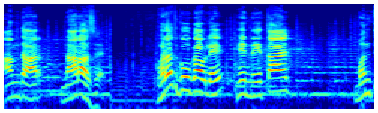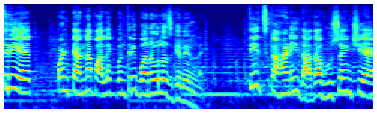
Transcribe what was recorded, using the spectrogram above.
आमदार नाराज आहेत. भरत गोगावले हे नेता आहेत मंत्री आहेत पण त्यांना पालकमंत्री बनवलंच गेलेलं नाही. तीच कहाणी दादा भुसेंची आहे.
